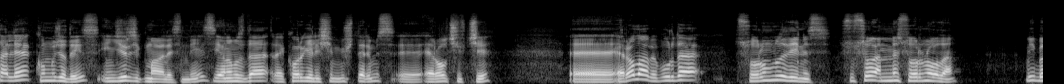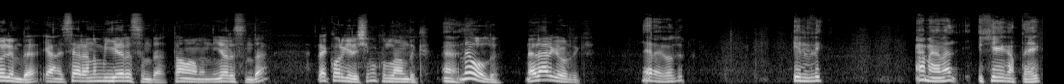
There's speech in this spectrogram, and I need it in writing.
Antalya Kumluca'dayız. İncircik Mahallesi'ndeyiz. Yanımızda rekor gelişim müşterimiz e, Erol Çiftçi. E, Erol abi burada sorumlu dediğiniz su su emme sorunu olan bir bölümde yani seranın bir yarısında tamamının yarısında rekor gelişimi kullandık. Evet. Ne oldu? Neler gördük? Nereye gördük? İrilik hemen hemen ikiye katlayık.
